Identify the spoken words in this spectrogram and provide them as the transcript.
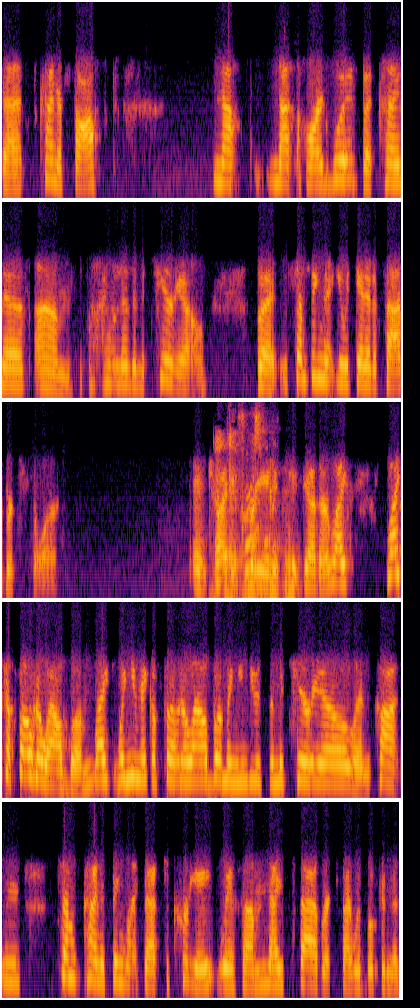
that's kind of soft, not not hardwood, but kind of um I don't know the material, but something that you would get at a fabric store and try Okay, to create it together, like like a photo album, like when you make a photo album and you use the material and cotton, some kind of thing like that to create with um, nice fabrics. I would look in the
